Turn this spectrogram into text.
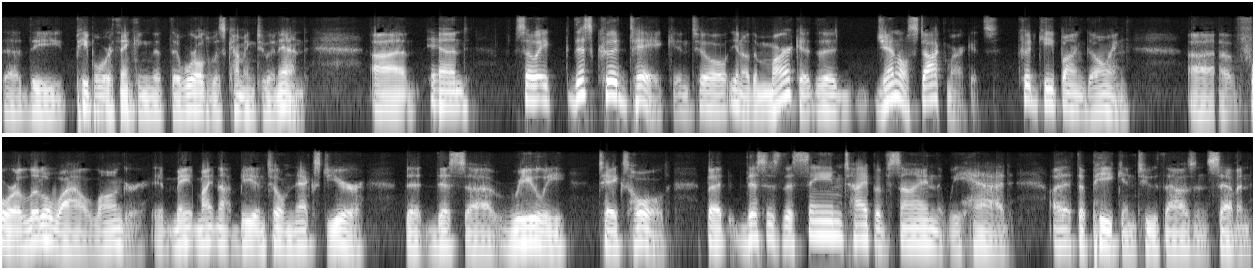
the, the, people were thinking that the world was coming to an end, uh, and so it, this could take until you know the market, the general stock markets, could keep on going uh, for a little while longer. It may might not be until next year that this uh, really takes hold. But this is the same type of sign that we had uh, at the peak in 2007,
